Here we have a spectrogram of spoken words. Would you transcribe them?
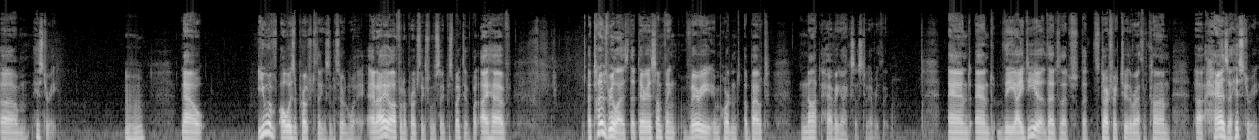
Um, history. Mm-hmm. Now, you have always approached things in a certain way, and I often approach things from the same perspective. But I have at times realized that there is something very important about not having access to everything. And and the idea that that, that Star Trek II: The Wrath of Khan uh, has a history,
